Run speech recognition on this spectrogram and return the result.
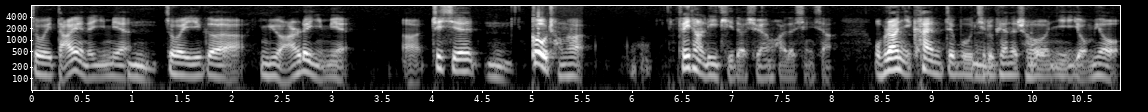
作为导演的一面，作为一个女儿的一面，啊，这些嗯构成了。非常立体的徐安华的形象，我不知道你看这部纪录片的时候，你有没有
